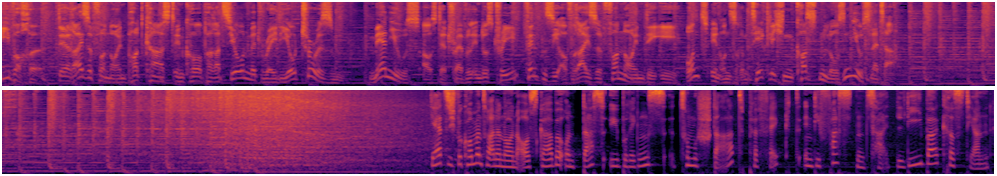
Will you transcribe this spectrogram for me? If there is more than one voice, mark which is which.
Speaker 1: Die Woche, der Reise von neuen Podcast in Kooperation mit Radio Tourism. Mehr News aus der Travel-Industrie finden Sie auf reisevon9.de und in unserem täglichen kostenlosen Newsletter.
Speaker 2: Ja, herzlich willkommen zu einer neuen Ausgabe und das übrigens zum Start perfekt in die Fastenzeit. Lieber Christian,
